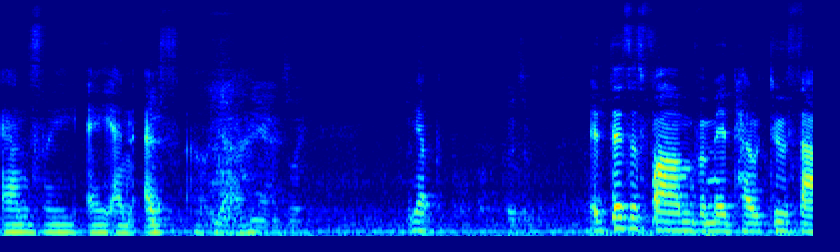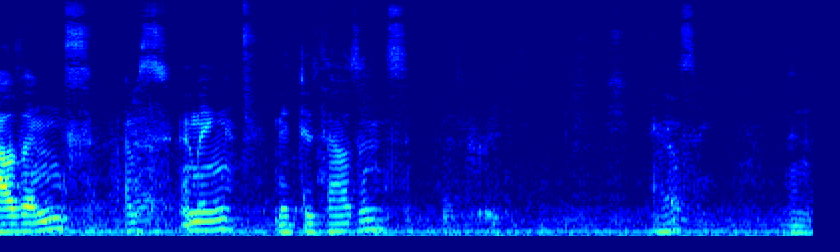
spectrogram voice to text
Ansley, A-N-S. Oh, Yeah, yeah. the Ansley. Yep. It's a, It, this is from the mid 2000s, I'm assuming. Mid 2000s. that's great. see. Then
